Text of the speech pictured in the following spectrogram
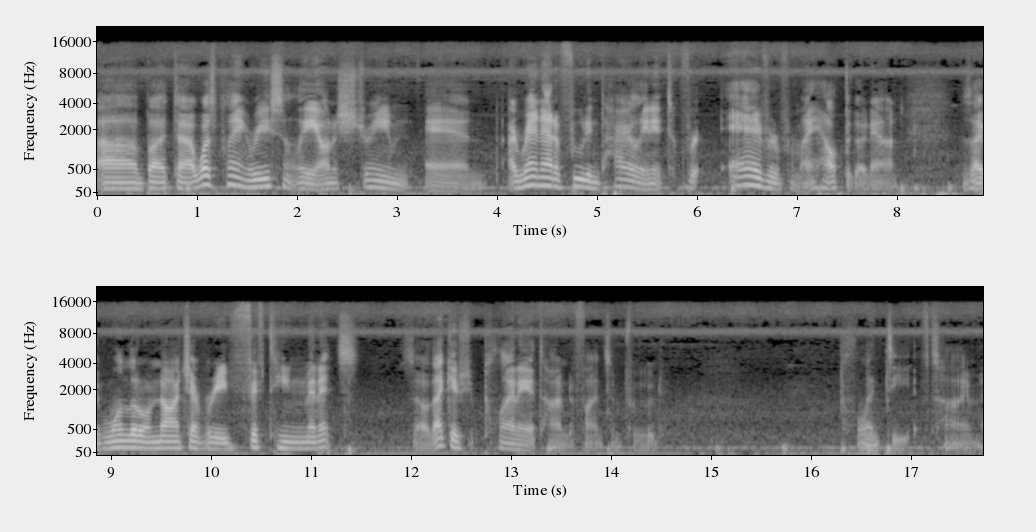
Uh, but uh, I was playing recently on a stream, and I ran out of food entirely, and it took forever for my health to go down. It was like one little notch every 15 minutes. So that gives you plenty of time to find some food. Plenty of time.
